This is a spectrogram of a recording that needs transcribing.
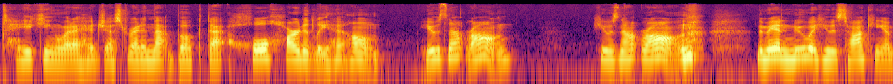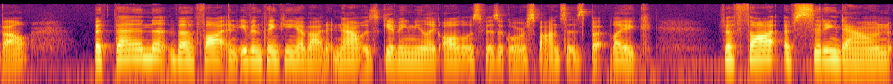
taking what I had just read in that book that wholeheartedly hit home. He was not wrong. He was not wrong. the man knew what he was talking about. But then the thought, and even thinking about it now, is giving me like all those physical responses. But like the thought of sitting down,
